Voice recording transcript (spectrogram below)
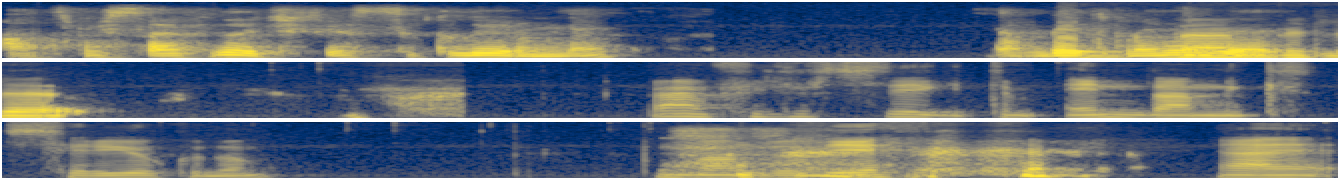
60 sayfada açıkçası sıkılıyorum ben. Yani Batman'in ben de bile Ben Future State'e gittim. En dandik seri okudum. Bundan dolayı yani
